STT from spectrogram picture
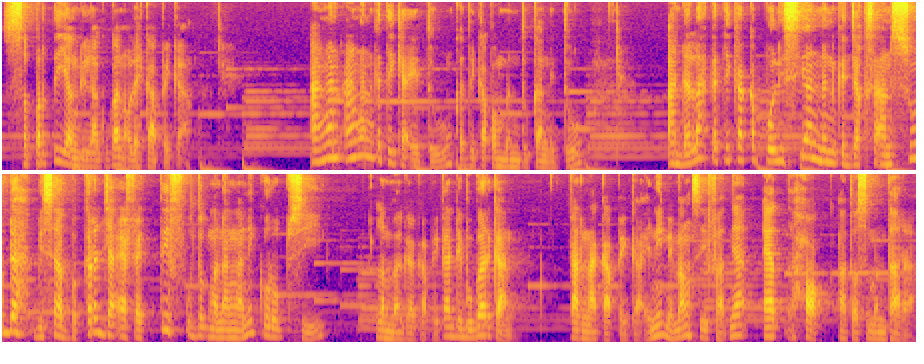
seperti yang dilakukan oleh KPK angan-angan ketika itu, ketika pembentukan itu, adalah ketika kepolisian dan kejaksaan sudah bisa bekerja efektif untuk menangani korupsi, lembaga KPK dibubarkan. Karena KPK ini memang sifatnya ad hoc atau sementara.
